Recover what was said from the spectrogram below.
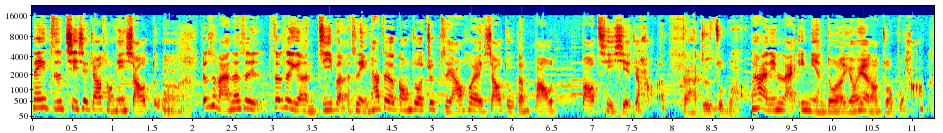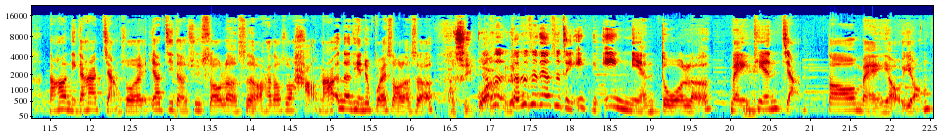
那一只器械就要重新消毒。嗯，就是反正这是这是一个很基本的事情。他这个工作就只要会消毒跟包。包器械就好了，但他就是做不好。他已经来一年多了，永远都做不好。然后你跟他讲说要记得去收垃圾哦，他都说好。然后那天就不会收垃圾，好奇怪。可是可是这件事情一一年多了，每天讲都没有用。嗯。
